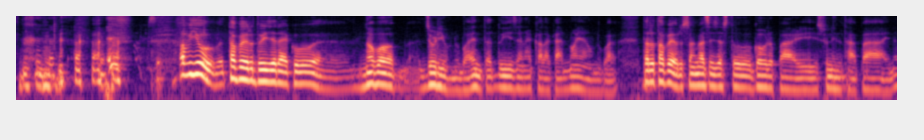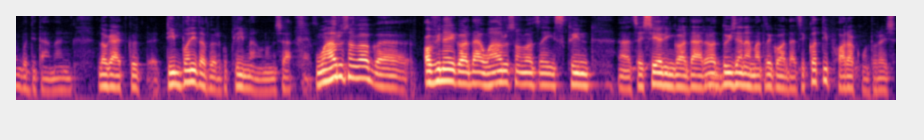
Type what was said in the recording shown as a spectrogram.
अब यो तपाईँहरू दुईजनाको नव जोडी हुनुभयो नि त दुईजना कलाकार नयाँ हुनुभयो। तर तपाईँहरूसँग चाहिँ जस्तो गौरव पहाडी सुनिल थापा होइन बुद्धि तामाङ लगायतको टिम पनि तपाईँहरूको फिल्ममा हुनुहुन्छ। उहाँहरूसँग अभिनय गर्दा उहाँहरूसँग चाहिँ स्क्रिन चाहिँ सेयरिङ गर्दा र दुईजना मात्रै गर्दा चाहिँ कति फरक हुँदो रहेछ।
